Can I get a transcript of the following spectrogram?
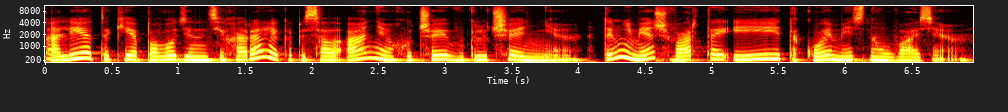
Але такія паводзіны ціхара, як апісала Аня, хутчэй выключэнне. Тым не менш варта і такое мець на ўвазе.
